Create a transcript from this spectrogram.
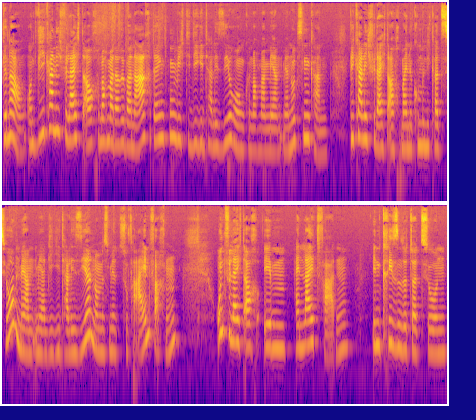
Genau. Und wie kann ich vielleicht auch nochmal darüber nachdenken, wie ich die Digitalisierung nochmal mehr und mehr nutzen kann? Wie kann ich vielleicht auch meine Kommunikation mehr und mehr digitalisieren, um es mir zu vereinfachen? Und vielleicht auch eben ein Leitfaden in Krisensituationen,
